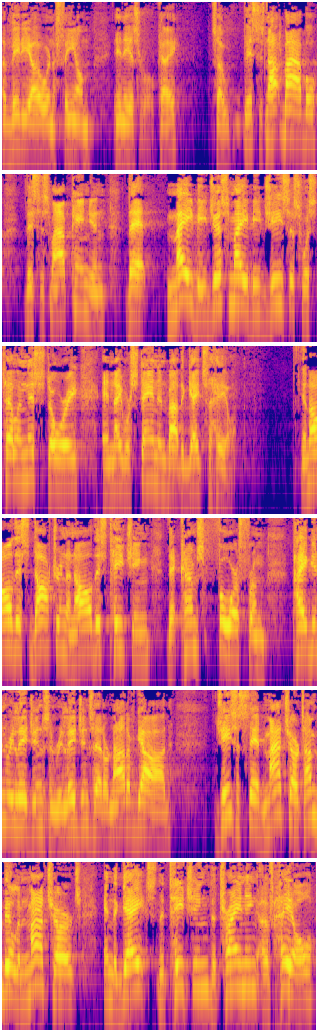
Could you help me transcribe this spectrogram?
a video and a film in Israel, okay? So this is not Bible. This is my opinion that maybe, just maybe, Jesus was telling this story and they were standing by the gates of hell. And all this doctrine and all this teaching that comes forth from pagan religions and religions that are not of God, Jesus said, My church, I'm building my church, and the gates, the teaching, the training of hell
